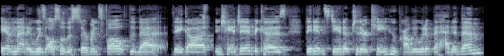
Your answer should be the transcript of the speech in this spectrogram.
and that it was also the servants' fault that they got enchanted because they didn't stand up to their king who probably would have beheaded them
